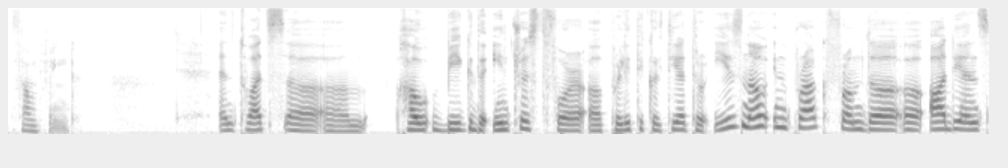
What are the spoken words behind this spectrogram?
something And what's uh, um, how big the interest for uh, political theater is now in Prague from the uh, audience?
